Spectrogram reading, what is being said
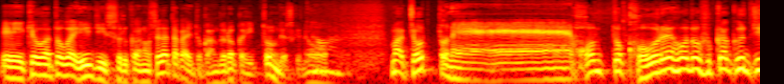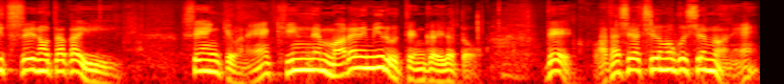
えー、共和党が維持する可能性が高いとガンドラックは言っとるんですけど、はい、まあちょっとね、本当これほど不確実性の高い選挙はね、近年稀に見る展開だと。で、私が注目してるのはね、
